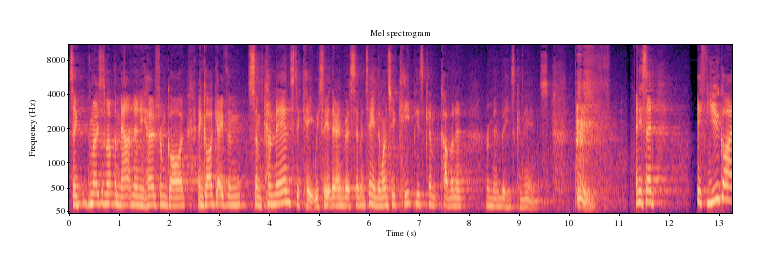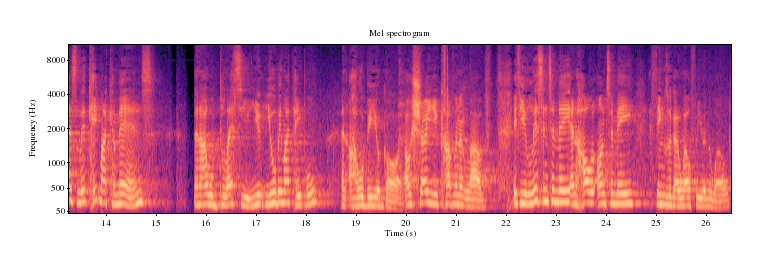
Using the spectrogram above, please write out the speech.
So Moses went up the mountain and he heard from God, and God gave them some commands to keep. We see it there in verse 17. The ones who keep his covenant remember his commands. and he said, If you guys keep my commands, then I will bless you. you. You'll be my people, and I will be your God. I'll show you covenant love. If you listen to me and hold on to me, things will go well for you in the world.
